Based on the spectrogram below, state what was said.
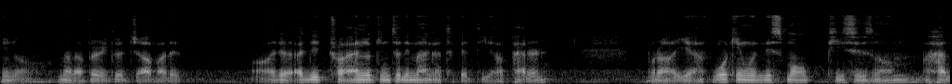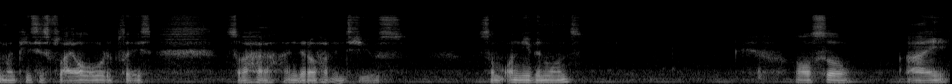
you know, not a very good job at it. I, did, I did try and look into the manga to get the uh, pattern. But uh, yeah, working with these small pieces, um, I had my pieces fly all over the place. So I ended up having to use some uneven ones also I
